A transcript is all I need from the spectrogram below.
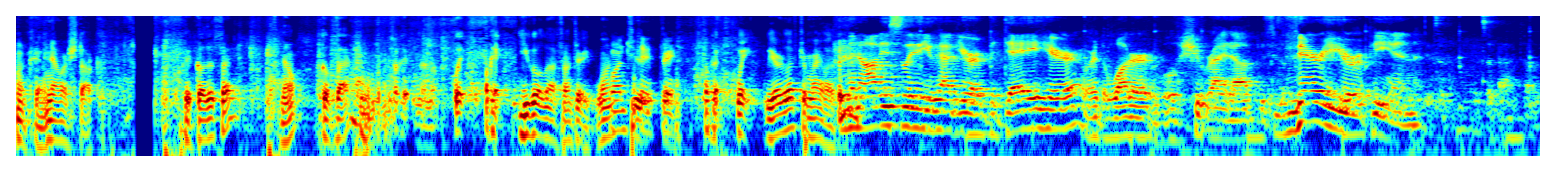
Okay, now we're stuck. Quick, go this way. No, go back. Okay, no, no. Wait, okay, you go left on three. One, One, two, two, three. Okay, wait, we are left or my left? And then obviously you have your bidet here, where the water will shoot right up. It's very European. It's a, bathtub.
